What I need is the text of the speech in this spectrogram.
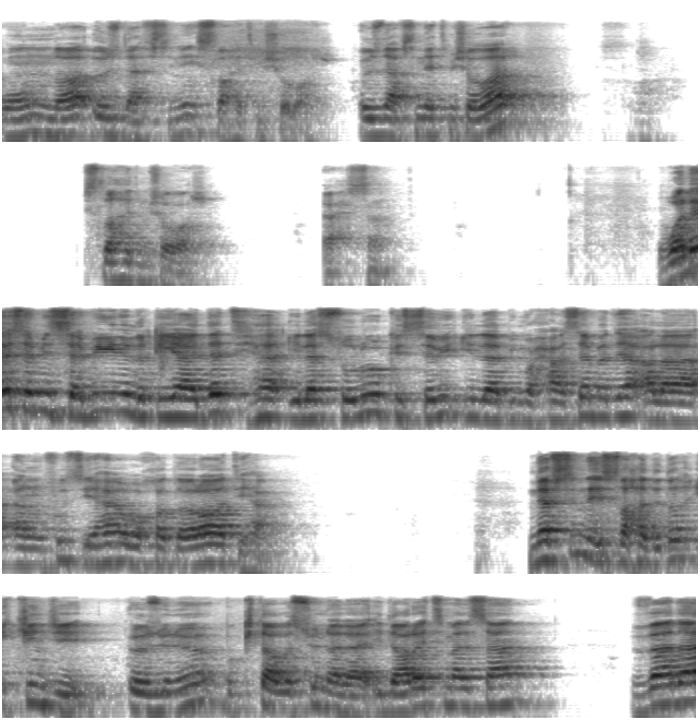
onunla öz nəfsini islah etmiş olar. Öz nəfsini etmiş olar? İslah etmiş olar. Əhsən. وليس من سبيل لقيادتها إلى السلوك السوي إلا بمحاسبتها على أنفسها وخطراتها. Nəfsin də islah edilir. İkinci özünü bu kitab və sünnələ idarə etməlisən və də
